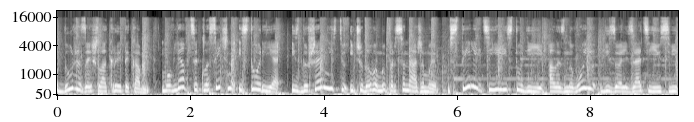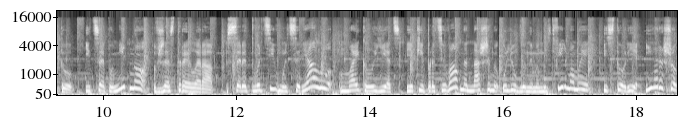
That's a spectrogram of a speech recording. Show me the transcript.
дуже зайшла критикам. Мовляв, це класична історія із душевністю і чудовими персонажами в стилі цієї студії, але з новою візуалізацією світу. І це помітно вже з трейлера. Серед творців мультсеріалу Майкл Єц, який працював над нашими улюбленими мультфільмами Історія іграшок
